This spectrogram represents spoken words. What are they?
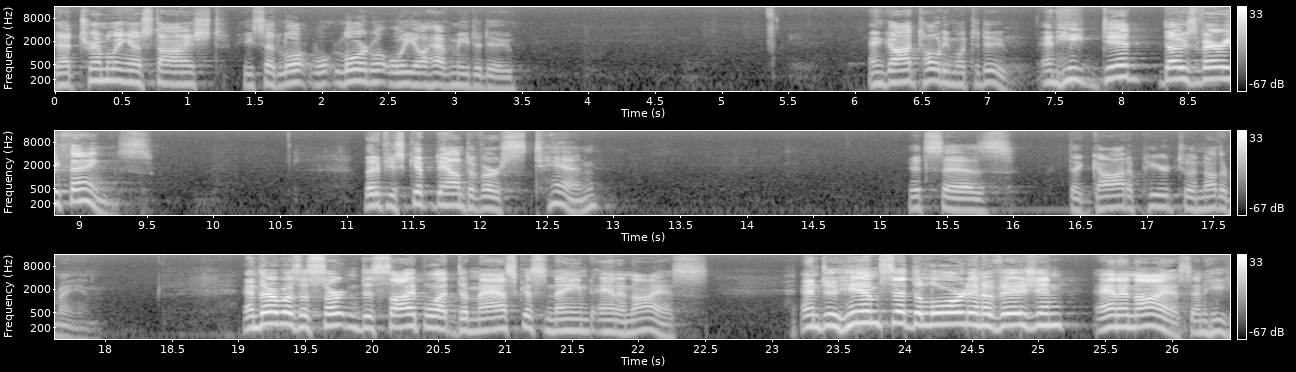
that, trembling and astonished, he said, Lord, Lord, what will you have me to do? And God told him what to do. And he did those very things. But if you skip down to verse 10, it says that God appeared to another man. And there was a certain disciple at Damascus named Ananias. And to him said the Lord in a vision, Ananias. And he,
